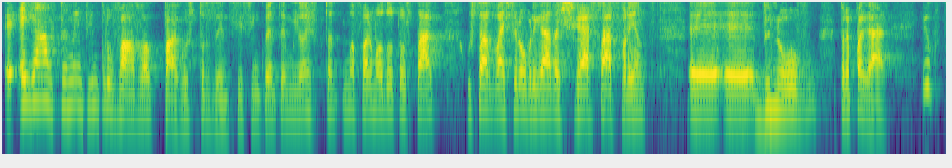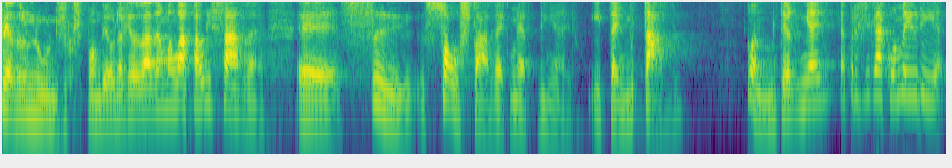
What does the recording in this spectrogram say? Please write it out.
é é altamente improvável que pague os 350 milhões, portanto, de uma forma ou de outra, o Estado, o Estado vai ser obrigado a chegar-se à frente eh, eh, de novo para pagar. E o que Pedro Nunes respondeu, na realidade, é uma lapaliçada. Eh, se só o Estado é que mete dinheiro e tem metade, quando meter dinheiro é para ficar com a maioria.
